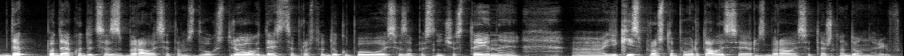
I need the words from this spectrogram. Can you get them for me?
Де подекуди це збиралося там з двох з трьох, десь це просто докуповувалися запасні частини, якісь просто поверталися і розбиралися теж на донорів.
